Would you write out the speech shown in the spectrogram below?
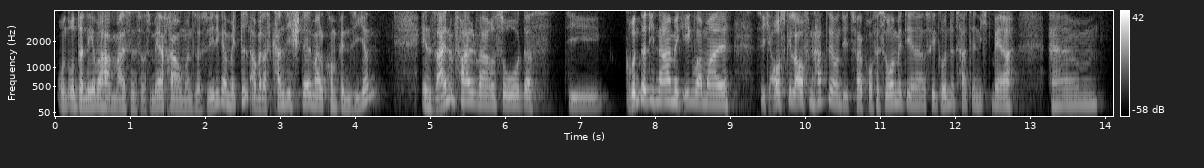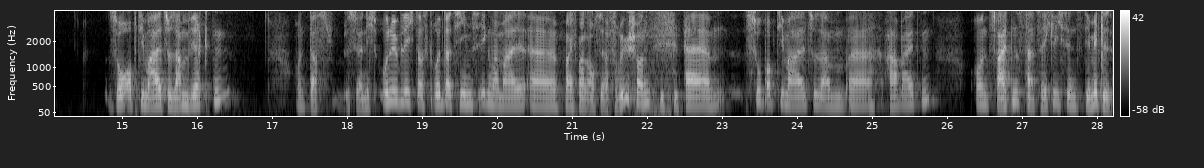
Und Unternehmer haben meistens etwas mehr Freiraum und etwas weniger Mittel, aber das kann sich schnell mal kompensieren. In seinem Fall war es so, dass die Gründerdynamik irgendwann mal sich ausgelaufen hatte und die zwei Professoren, mit denen er das gegründet hatte, nicht mehr ähm, so optimal zusammenwirkten. Und das ist ja nicht unüblich, dass Gründerteams irgendwann mal, äh, manchmal auch sehr früh schon, ähm, suboptimal zusammenarbeiten. Äh, und zweitens, tatsächlich sind es die Mittel,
